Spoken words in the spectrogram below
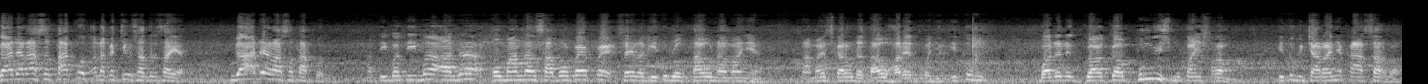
Nggak ada rasa takut anak kecil santri saya. Nggak ada rasa takut. Nah, tiba-tiba ada komandan Sapol PP, saya lagi itu belum tahu namanya namanya sekarang udah tahu harian kewajiban itu badannya gagah bengis mukanya serem itu bicaranya kasar pak.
